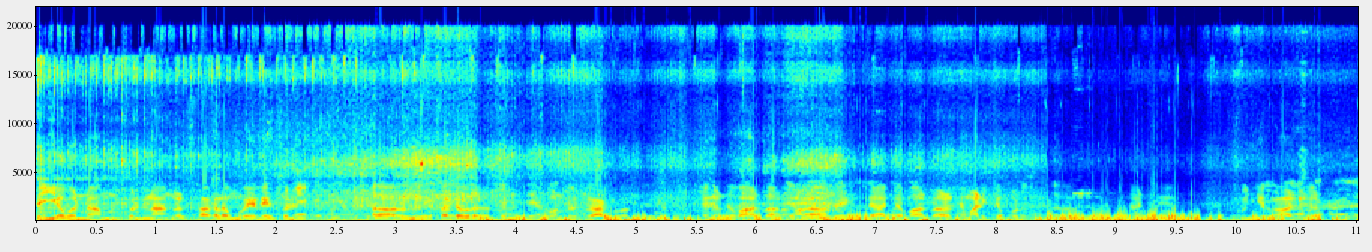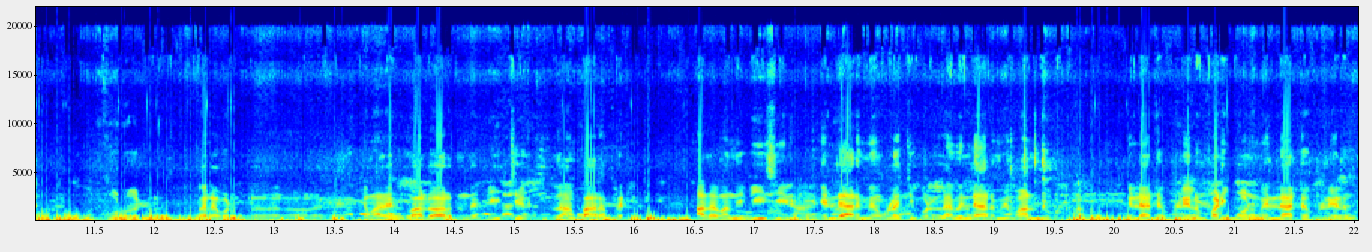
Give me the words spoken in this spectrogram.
செய்ய வேண்டாம்னு சொல்லி நாங்கள் சகல முறையிலே சொல்லிட்டோம். அதாவது இந்த சட்டவிரோத தொழில் செய்து கொண்டிருக்கிறார்கள் வந்து எங்களுடைய வாழ்வாரம் அதாவது இல்லாத வாழ்வாரத்தையும் அளிக்கப்படுது அதாவது நண்டு குஞ்சு ஆளுகள் கூடுதல் வரப்படுறதுனால இந்த மாதிரி வாழ்வாரத்து இந்த பீச்சு தான் பாரம்பரியம். அதை வந்து வீசினா எல்லாருமே உழைச்சி கொள்ளலாம் எல்லாருமே வாழ்ந்து கொள்ளலாம். எல்லாட்ட பிள்ளைகளும் படிக்கணும் எல்லாட்ட பிள்ளைகளும்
